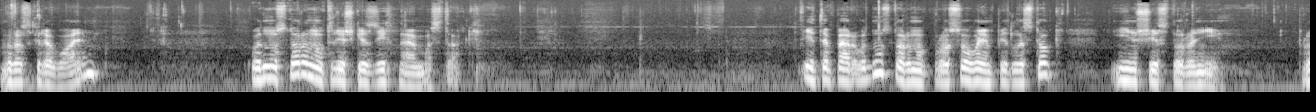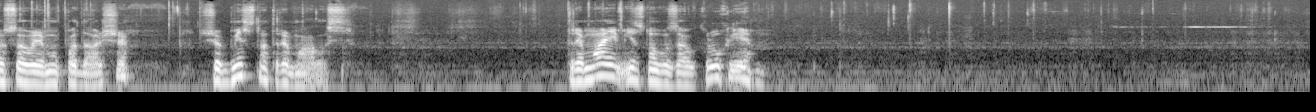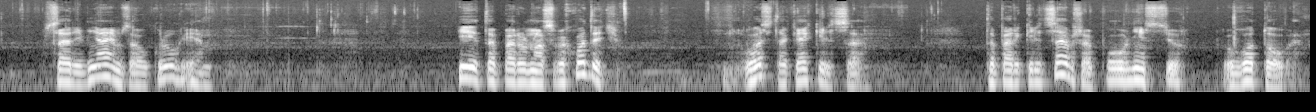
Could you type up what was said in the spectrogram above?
розкриваємо. Одну сторону трішки зігнемо так. І тепер одну сторону просовуємо під листок, іншій стороні просовуємо подальше, щоб міцно трималось. Тримаємо і знову заокруглюємо. Все рівняємо, заокруглюємо. І тепер у нас виходить ось таке кільце. Тепер кільце вже повністю готове.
